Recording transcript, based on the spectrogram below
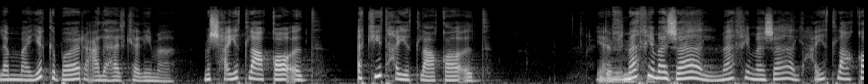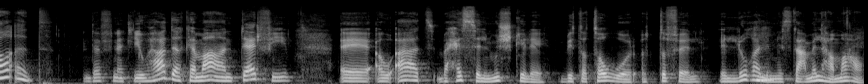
لما يكبر على هالكلمات مش حيطلع قائد أكيد حيطلع قائد يعني ما. في مجال ما في مجال حيطلع قائد دفنتلي وهذا كمان بتعرفي آه، أوقات بحس المشكلة بتطور الطفل اللغة اللي بنستعملها معه.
